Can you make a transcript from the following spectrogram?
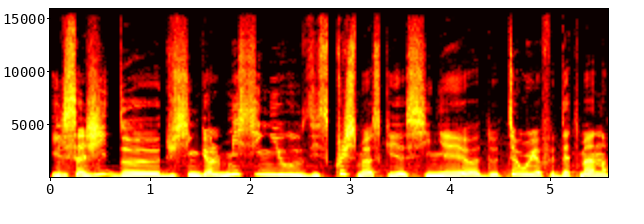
Il s'agit du single Missing You This Christmas qui est signé euh, de Theory of a Deadman.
